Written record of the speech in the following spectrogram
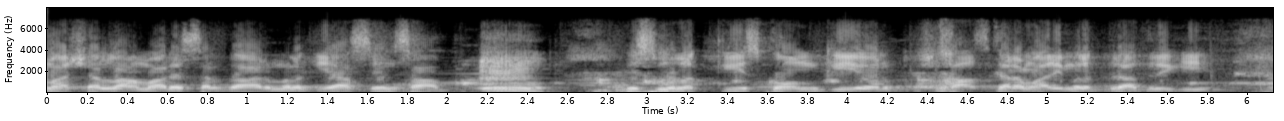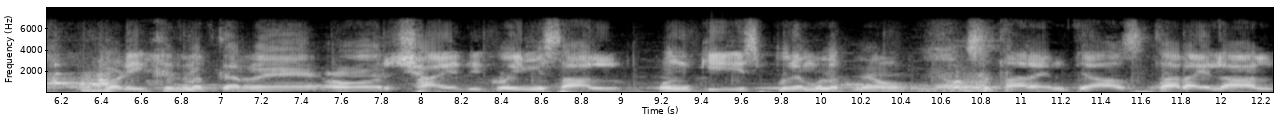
माशाल्लाह, हमारे सरदार मलिक यासिन साहब, इस मुल्क की, इस कौम की और ख़ासकर हमारी मलक बरदरी की बड़ी खिदमत कर रहे हैं। और शायद ही कोई मिसाल उनकी इस पूरे मुल्क में हो। सतारा इम्तियाज़, सतारा इलाल,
